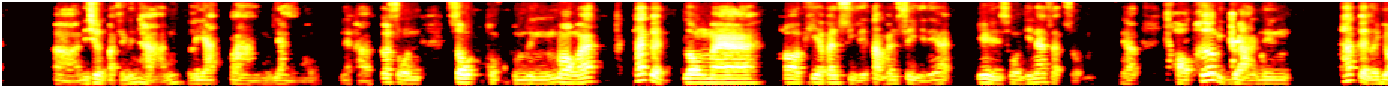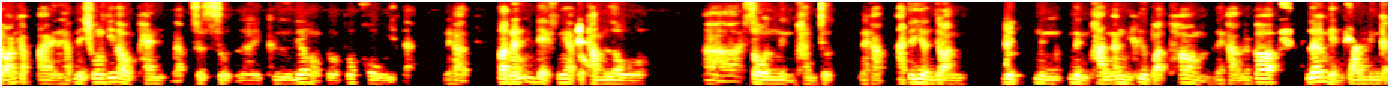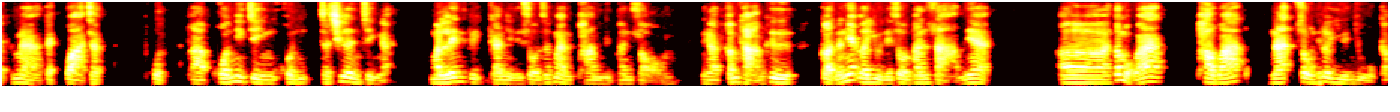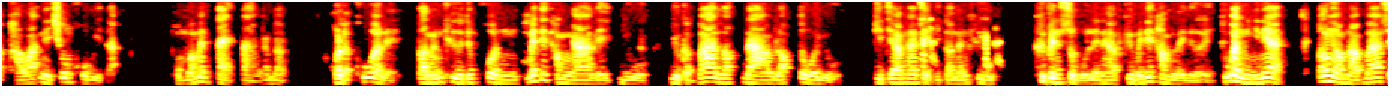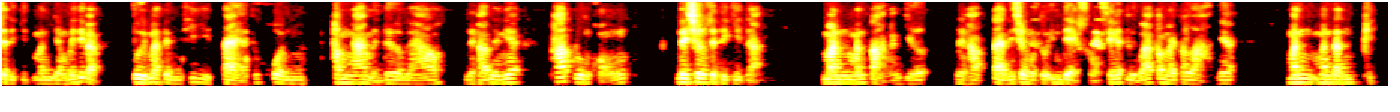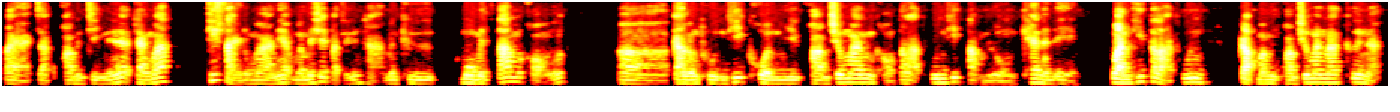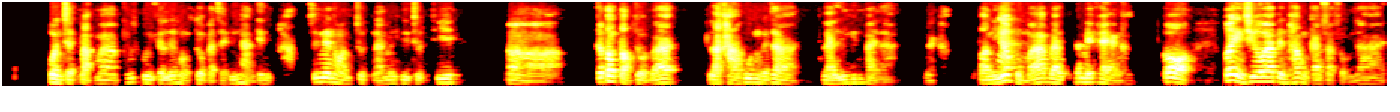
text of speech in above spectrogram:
ในเชิงปัจจัยพื้นฐานระยะกลางยาวนะครับ ก็โซนโซผมผมถึงมองว่า ถ้าเกิดลงมาคลอเพียพันสี่หรือต่ำพันสี่เนี่ยยังอยู่โซนที่น่าสะสมนะครับขอเพิ่มอีกอย่างหนึ่งถ้าเกิดเราย้อนกลับไปนะครับ ในช่วงที่เราแพนิคแบบสุด ๆ เลยคือเรื่องของตัวพวกโควิดอะนะครับ ตอนนั้นอินเด็กซ์เนี่ยไปทำโลโซนหนึ่งพันจุดนะครับ อาจจะย่อนย่อนหลุดหนึ่งหนึ่งพันอันนี้คือบอททอมนะครับ แล้วก็เริ่มเห็นการดึงกลับขึ้นมา แต่กว่าจะผลพ้นจริง ๆ คนจะเชื่อจริงอะ มันเล่นกันอยู่ในโซนสักประมาณพันถึงพันสองนะครับคำถามคือก่อนนั้นเนี่ยเราอยู่ในโซนพันสามเนี่ยเอ่อต้องบอกว่าภาวะณโซนที่เรายืนอยู่กับภาวะในช่วงโควิดอะผมว่ามันแตกต่างกันแบบคนละขั้วเลย ตอนนั้นคือทุกคนไม่ได้ทำงานเลยอยู่ อยู่กับบ้านล็อกดาวน์ล็อกตัวอยู่ กิจกรรมทางเศรษฐกิจตอนนั้นคือ คือเป็นศูนย์เลยนะครับ คือไม่ได้ทำอะไรเลย ทุกวันนี้เนี่ยต้องยอมรับว่าเศรษฐกิจมันยังไม่ได้แบบฟื้นมาเต็มที่ แต่ทุกคนทำงานเหมือนเดิมแล้วนะครับในนี้ภาพรวมของในเชิงเศรษฐกิจอะมันมันต่างกันเยอะนะครับ แต่ในเชิงของตัวอินเด็กซ์ของเซตหรือว่ากำไรตลาดเนี่ยมันมันดันผิดแปลกจากความเป็นจริงเนี่ยแทงว่าที่ใส่ลงมาเนี่ยมันไม่ใช่ปัจจัยพื้นฐานมันคือโมเมนตัมของ การลงทุนที่คนมีความเชื่อมั่นของตลาดหุ้นที่ต่ำลงแค่นั้นเอง วันที่ตลาดหุ้นกลับมามีความเชื่อมั่นมากขึ้นอะคนจะกลับมาพูดคุยกันเรื่องของตัวปัจจัยพื้นฐานกันอีกครั้งซึ่งแน่นอนจุดนั้นมันคือจุดที่ก็ต้องตอบโจทย์ว่าราคาหุ้นก็จะแรลลี่ขึ้นไปแล้วนะครับตอนนี้ก็ผมว่าแบงค์ไม่แพงครับก็ก็ยังเชื่อว่าเป็นภาพของการสะสมได้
